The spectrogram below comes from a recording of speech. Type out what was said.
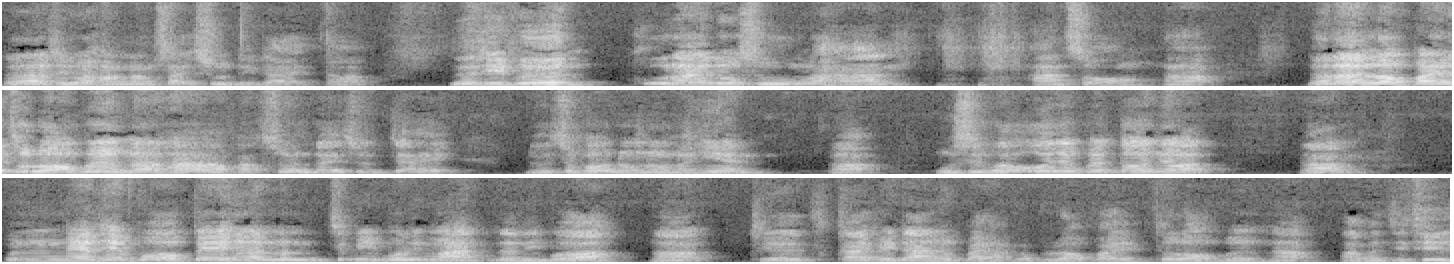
แล้วถือว่าเขานำใส่สูตรนี้ได้นะครับเนื้อที่พื้นคูณให้ลงสูงและหารหารสองนะฮะดังนั้นลองไปทดลองเบิ่งนะถ้าผักส่วนใดสนใจ โดยเฉพาะน้องๆนักเรียนนะรู้สึกว่าโอ้จะไปต้นยอดนะมันแมนเทบเปเฮือนมันจะมีบริมาตรนั่นนี่บ่นะเทือกายเพดานขึ้นไปหักก็ลองไปทดลองเบิ่งนะว่ามันจะถือ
